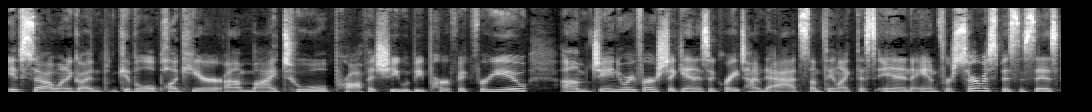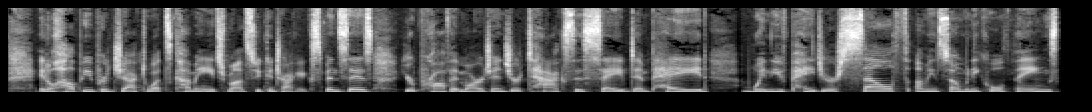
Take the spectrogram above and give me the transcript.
if so, I want to go ahead and give a little plug here. Um, my tool, Profit Sheet, would be perfect for you. Um, January 1st, again, is a great time to add something like this in. And for service businesses, it'll help you project what's coming each month. So you can track expenses, your profit margins, your taxes saved and paid, when you've paid yourself. I mean, so many cool things.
